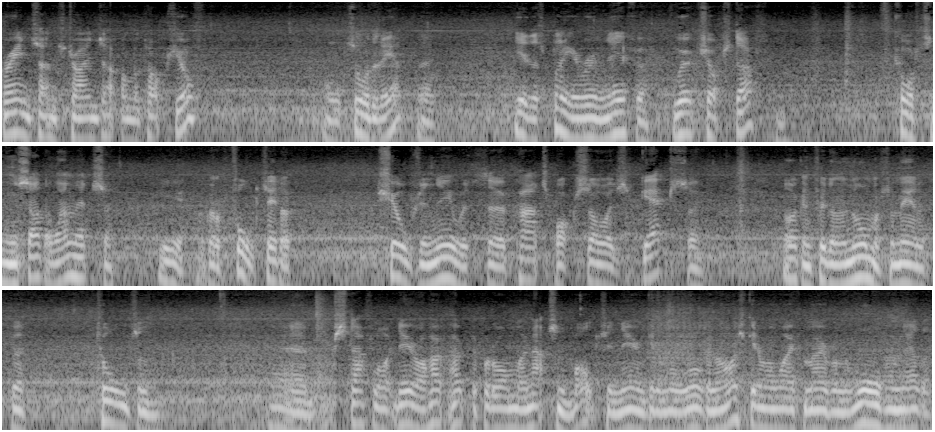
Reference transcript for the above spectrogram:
grandson's trains up on the top shelf. All sorted out. Uh, yeah, there's plenty of room there for workshop stuff. Of course, in this other one, that's a, yeah, I've got a full set of shelves in there with uh, parts box size gaps, so I can fit an enormous amount of uh, tools and uh, stuff like there. I hope, hope, to put all my nuts and bolts in there and get them all organised, get them away from over on the wall on the other,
